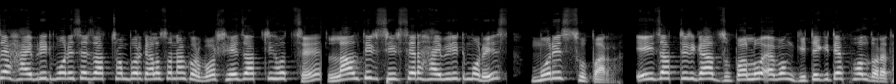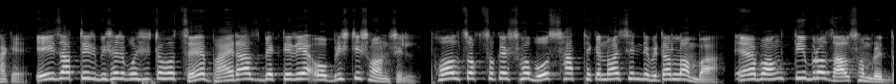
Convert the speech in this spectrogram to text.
যে হাইব্রিড মরিচের জাত সম্পর্কে আলোচনা করব, সেই জাতটি হচ্ছে লালতির সিটসের হাইব্রিড মরিচ মরিচ সুপার। এই জাতটির গাছ ঝোপালো এবং গিটে গিটে ফল ধরে থাকে। এই জাতটির বিশেষ বৈশিষ্ট্য হচ্ছে ভাইরাস, ব্যাকটেরিয়া ও বৃষ্টি সহনশীল। ফল চকচকে সবুজ, সাত থেকে নয় সেন্টিমিটার লম্বা এবং তীব্র জাল সমৃদ্ধ।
